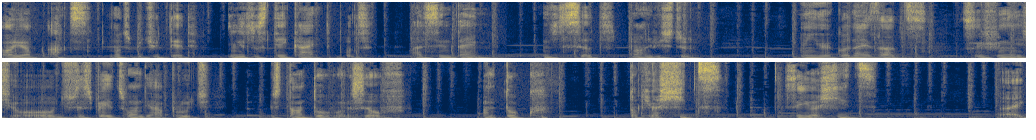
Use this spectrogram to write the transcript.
how you have asked not to be treated. You need to stay kind, but at the same time, you need to set boundaries too. When you recognize that say finish or disrespect when they approach, you stand up for yourself and talk. Talk your shit. Say your shit. Like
